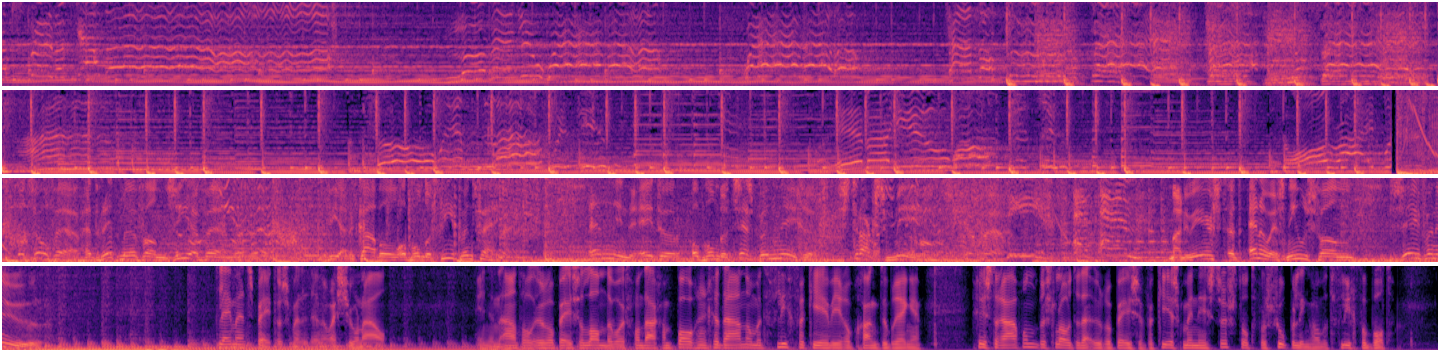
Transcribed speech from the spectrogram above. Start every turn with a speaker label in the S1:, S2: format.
S1: last thing. Het ritme van ZFM. Via de kabel op 104.5. En in de ether op 106.9. Straks meer. ZFM. Maar nu eerst het NOS nieuws van 7 uur.
S2: Clemens Peters met het NOS Journaal. In een aantal Europese landen wordt vandaag een poging gedaan om het vliegverkeer weer op gang te brengen. Gisteravond besloten de Europese verkeersministers tot versoepeling van het vliegverbod.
